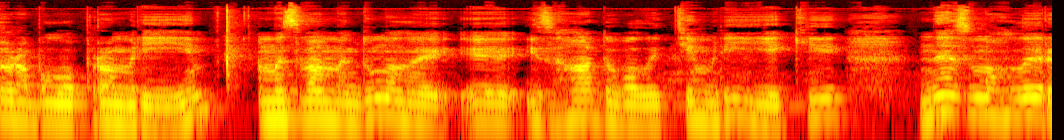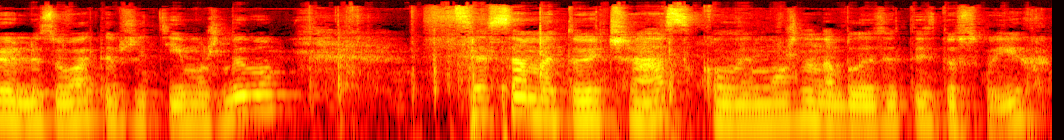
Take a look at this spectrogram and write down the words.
Вчора було про мрії. Ми з вами думали е, і згадували ті мрії, які не змогли реалізувати в житті. Можливо, це саме той час, коли можна наблизитись до своїх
